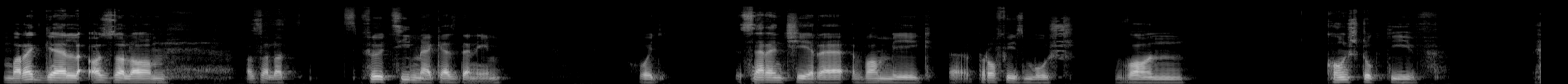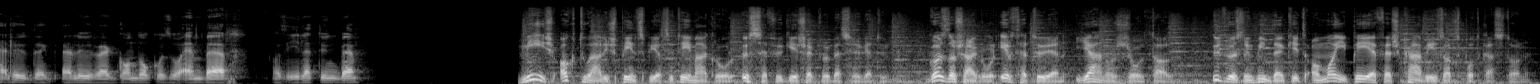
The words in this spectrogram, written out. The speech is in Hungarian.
Ma reggel azzal a, azzal a fő címmel kezdeném, hogy szerencsére van még profizmus, van konstruktív, előre, gondolkozó ember az életünkbe. Mi is aktuális pénzpiaci témákról, összefüggésekről beszélgetünk. Gazdaságról érthetően János Zsoltal. Üdvözlünk mindenkit a mai PFS Kávézac podcaston.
